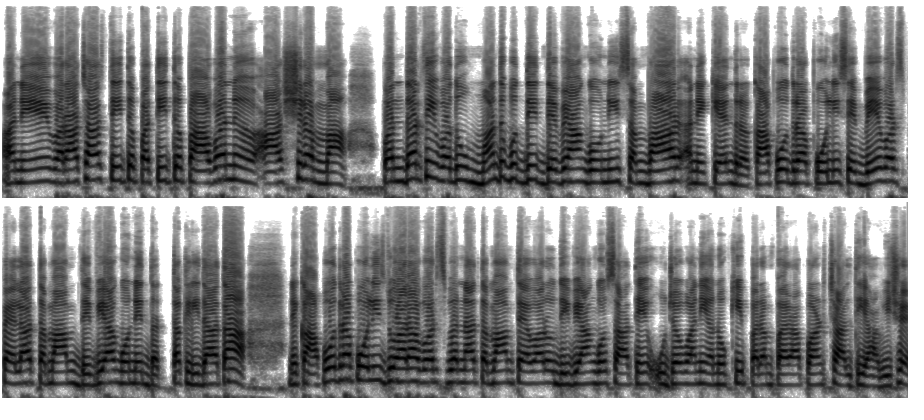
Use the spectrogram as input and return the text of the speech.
અને વરાછા સ્થિત પતિત પાવન આશ્રમમાં પંદરથી વધુ મંદબુદ્ધિ દિવ્યાંગોની સંભાળ અને કેન્દ્ર. કાપોદ્રા પોલીસે બે વર્ષ પહેલા તમામ દિવ્યાંગોને દત્તક લીધા હતા અને કાપોદ્રા પોલીસ દ્વારા વર્ષભરના તમામ તહેવારો દિવ્યાંગો સાથે ઉજવવાની અનોખી પરંપરા પણ ચાલતી આવી છે.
